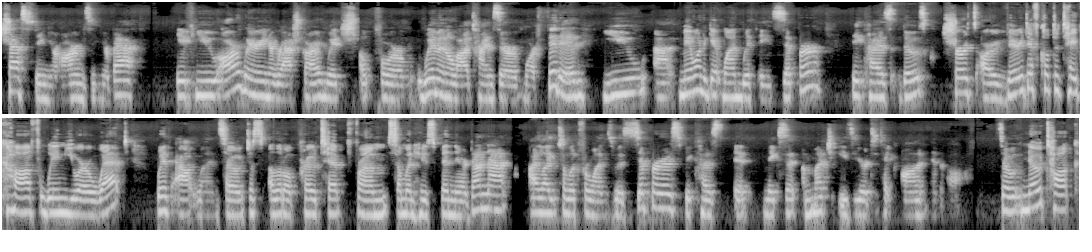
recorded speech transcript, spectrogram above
chest and your arms and your back If you are wearing a rash guard, which for women, a lot of times they're more fitted, you uh, may want to get one with a zipper because those shirts are very difficult to take off when you are wet without one. So, just a little pro tip from someone who's been there, done that. I like to look for ones with zippers because it makes it much easier to take on and off. So, no talk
